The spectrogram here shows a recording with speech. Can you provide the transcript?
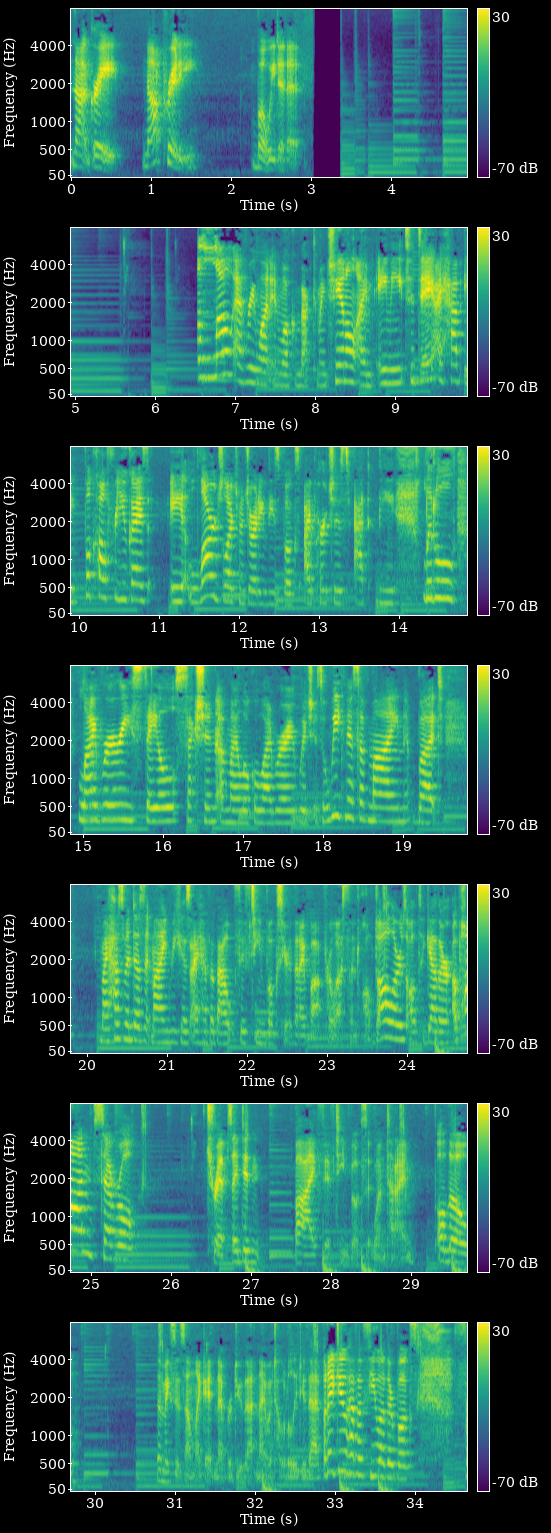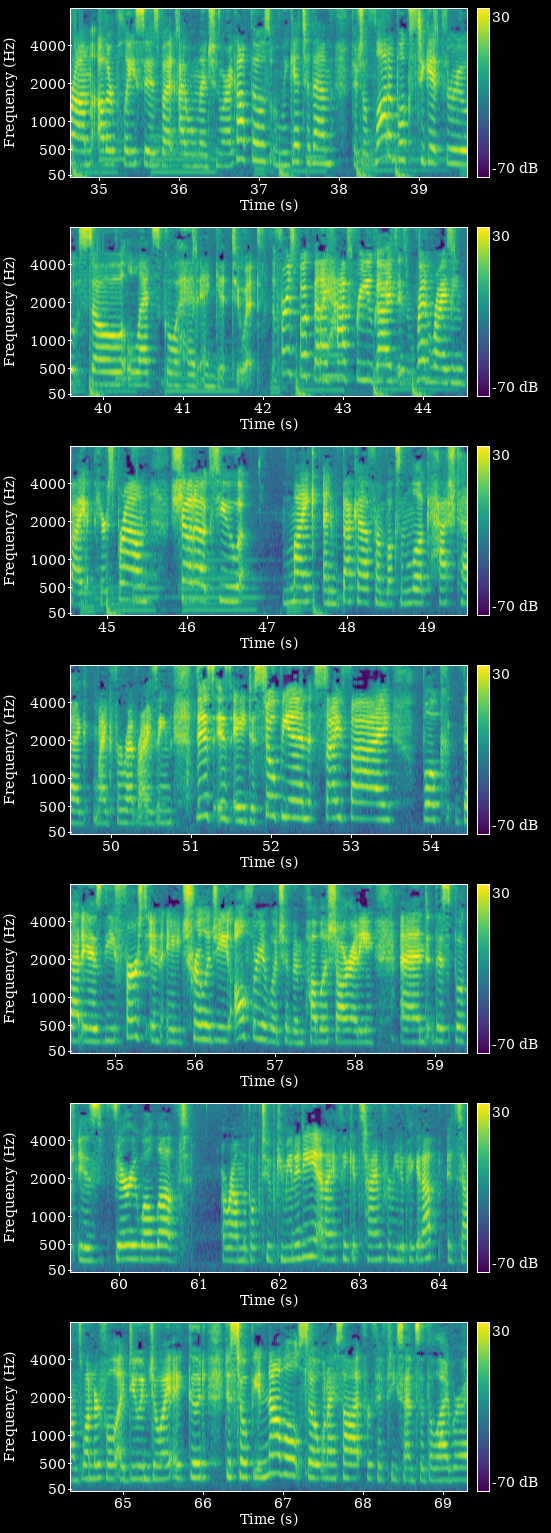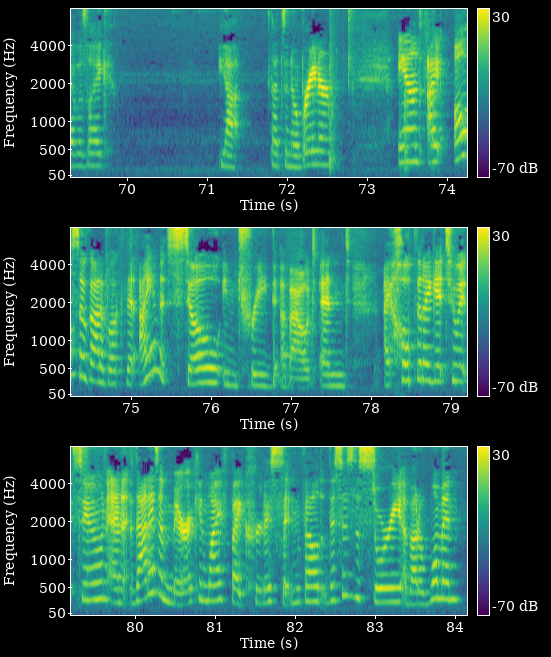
Not great, not pretty, but we did it. Hello everyone and welcome back to my channel. I'm Amy. Today I have a book haul for you guys. A large, large majority of these books I purchased at the little library sale section of my local library, which is a weakness of mine, but my husband doesn't mind because I have about 15 books here that I bought for less than $12 altogether upon several trips. I didn't buy 15 books at one time, although that makes it sound like I'd never do that and I would totally do that. But I do have a few other books from other places, but I will mention where I got those when we get to them. There's a lot of books to get through, so let's go ahead and get to it. The first book that I have for you guys is Red Rising by Pierce Brown. Shout out to Mike and Becca from Book and Looks, hashtag Mike for Red Rising. This is a dystopian sci-fi book that is the first in a trilogy, all three of which have been published already, and this book is very well loved around the booktube community and I think it's time for me to pick it up. It sounds wonderful. I do enjoy a good dystopian novel, so when I saw it for 50 cents at the library, I was like, yeah, that's a no-brainer. And I also got a book that I am so intrigued about and I hope that I get to it soon, and that is American Wife by Curtis Sittenfeld. This is the story about a woman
